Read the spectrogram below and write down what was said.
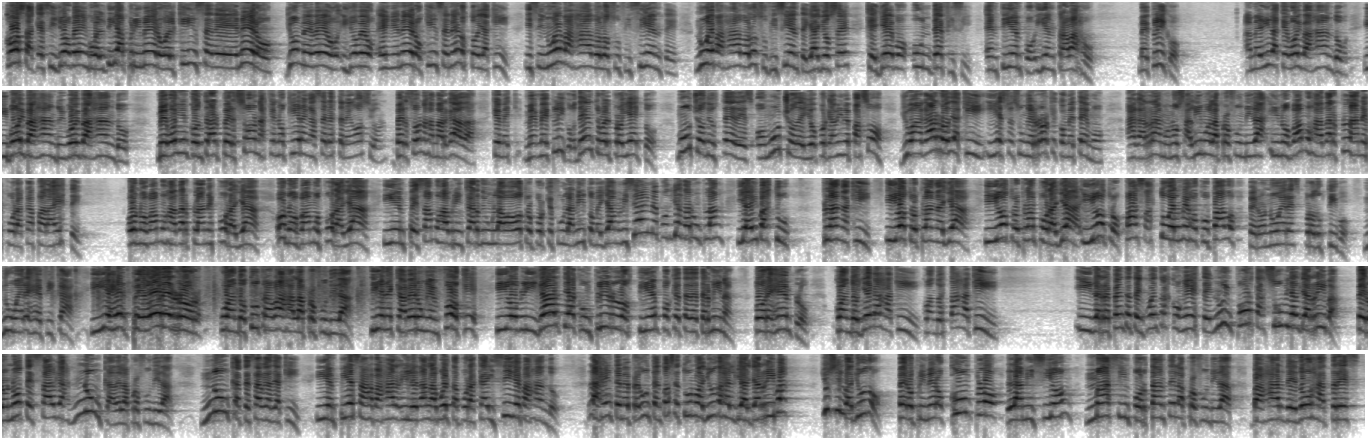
Cosa que si yo vengo el día primero, el 15 de enero, yo me veo y yo veo en enero, 15 de enero estoy aquí. Y si no he bajado lo suficiente, no he bajado lo suficiente, ya yo sé que llevo un déficit en tiempo y en trabajo. ¿Me explico? A medida que voy bajando y voy bajando y voy bajando, me voy a encontrar personas que no quieren hacer este negocio, personas amargadas, que me, me explico, dentro del proyecto muchos de ustedes o muchos de ellos, porque a mí me pasó, yo agarro de aquí y eso es un error que cometemos, agarramos, nos salimos a la profundidad y nos vamos a dar planes por acá para este. O nos vamos a dar planes por allá, o nos vamos por allá y empezamos a brincar de un lado a otro porque fulanito me llama y me dice, ay, ¿me podrías dar un plan? Y ahí vas tú plan aquí y otro plan allá y otro plan por allá y otro. Pasas todo el mes ocupado, pero no eres productivo, no eres eficaz. Y es el peor error cuando tú trabajas la profundidad. Tiene que haber un enfoque y obligarte a cumplir los tiempos que te determinan. Por ejemplo, cuando llegas aquí, cuando estás aquí y de repente te encuentras con este, no importa, sube al de arriba, pero no te salgas nunca de la profundidad. Nunca te salgas de aquí y empiezas a bajar y le das la vuelta por acá y sigues bajando. La gente me pregunta, entonces tú no ayudas al de allá arriba? Yo sí lo ayudo, pero primero cumplo la misión más importante la profundidad, bajar de dos a tres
